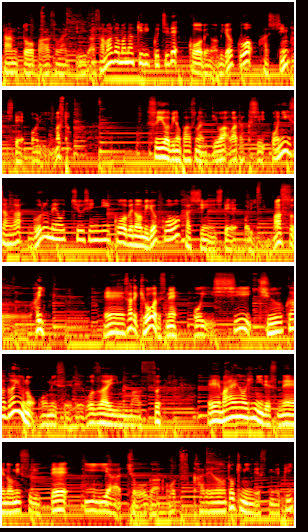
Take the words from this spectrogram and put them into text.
担当パーソナリティがさまざまな切り口で神戸の魅力を発信しておりますと。水曜日のパーソナリティは私お兄さんがグルメを中心に神戸の魅力を発信しております。はい、えー、さて今日はですね美味しい中華がゆのお店でございます。えー、前の日にですね飲みすぎていいや腸がお疲れの時にですねぴっ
